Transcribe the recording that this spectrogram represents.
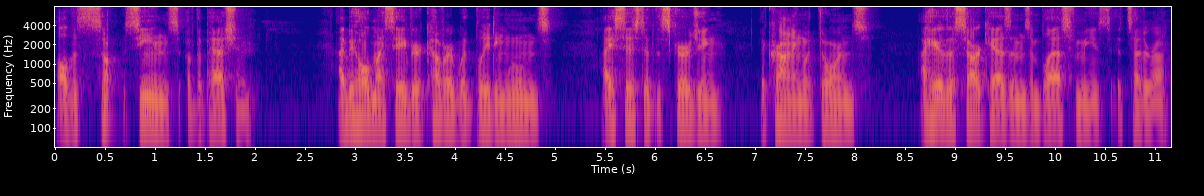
all the scenes of the Passion. I behold my Saviour covered with bleeding wounds. I assist at the scourging, the crowning with thorns. I hear the sarcasms and blasphemies, etc.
